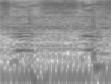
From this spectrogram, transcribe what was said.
Just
